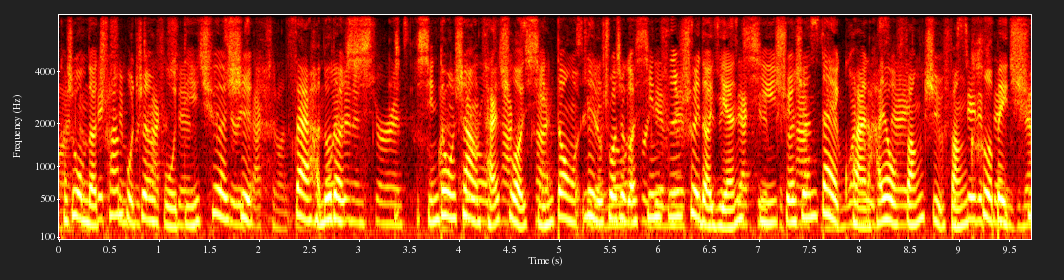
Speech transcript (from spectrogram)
可是我们的川普政府的确。确是在很多的行动上采取了行动，例如说这个薪资税的延期、学生贷款，还有防止房客被驱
